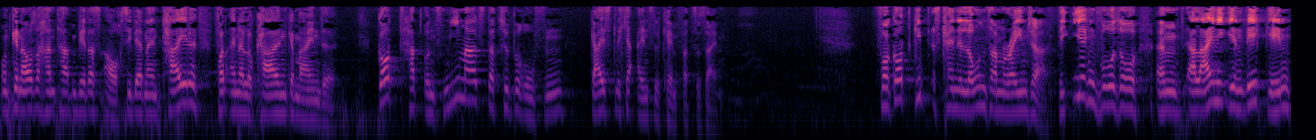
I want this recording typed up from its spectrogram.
Und genauso handhaben wir das auch. Sie werden ein Teil von einer lokalen Gemeinde. Gott hat uns niemals dazu berufen, geistliche Einzelkämpfer zu sein. Vor Gott gibt es keine Lonesome Ranger, die irgendwo so ähm, alleine ihren Weg gehen,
